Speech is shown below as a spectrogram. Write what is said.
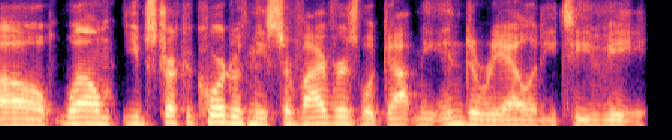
Oh, well, you've struck a chord with me. Survivor is what got me into reality TV.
